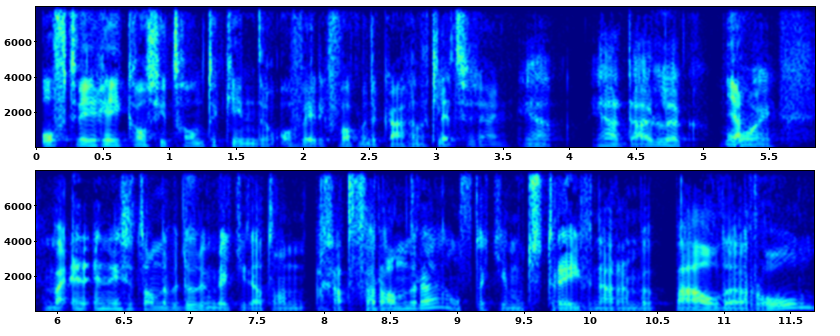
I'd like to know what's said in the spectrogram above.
of twee recalcitrante kinderen, of weet ik wat, met elkaar aan het kletsen zijn. ja, ja, duidelijk. Ja. Mooi. Maar, en, en is het dan de bedoeling dat je dat dan gaat veranderen? Of dat je moet streven naar een bepaalde rol?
